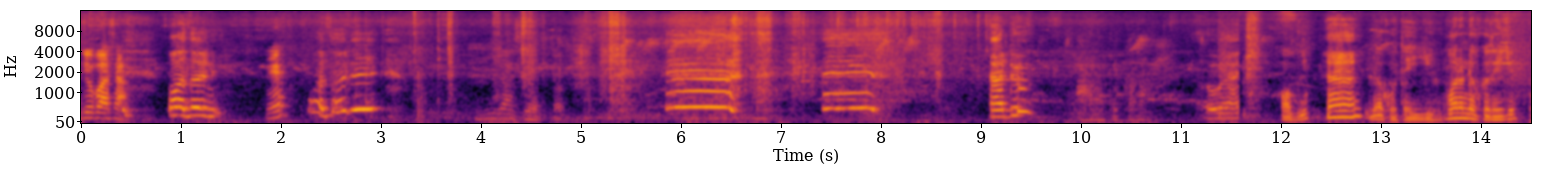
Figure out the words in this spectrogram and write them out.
જ પાછા. હે? વાંધો નહીં. આડું. હોબી હા ડખો થઈ ગયું કોનો ડખો થઈ છે પગ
